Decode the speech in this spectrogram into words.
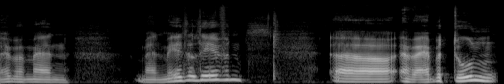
hebben mijn, mijn medeleven. Uh, en wij hebben toen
